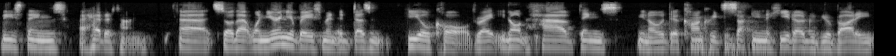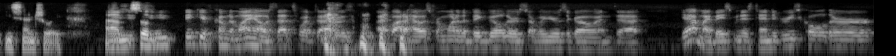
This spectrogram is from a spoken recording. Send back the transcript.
these things ahead of time uh, so that when you're in your basement, it doesn't feel cold, right? You don't have things, you know, the concrete sucking the heat out of your body, essentially. Um, you, so, you think you've come to my house? That's what I was. I bought a house from one of the big builders several years ago, and uh, yeah, my basement is 10 degrees colder.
